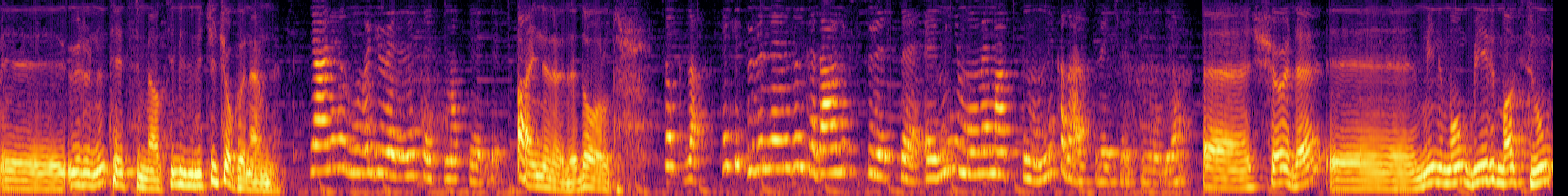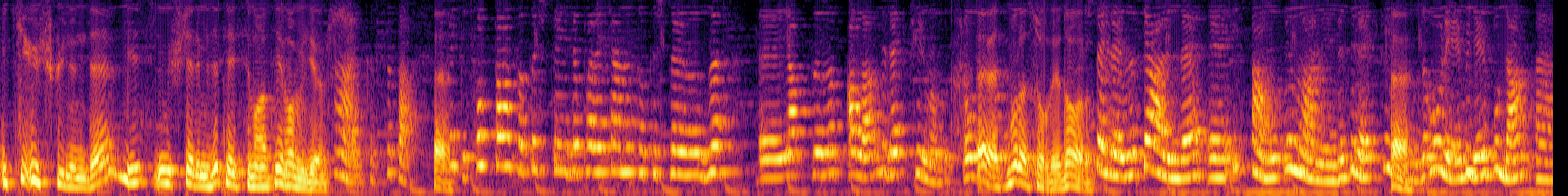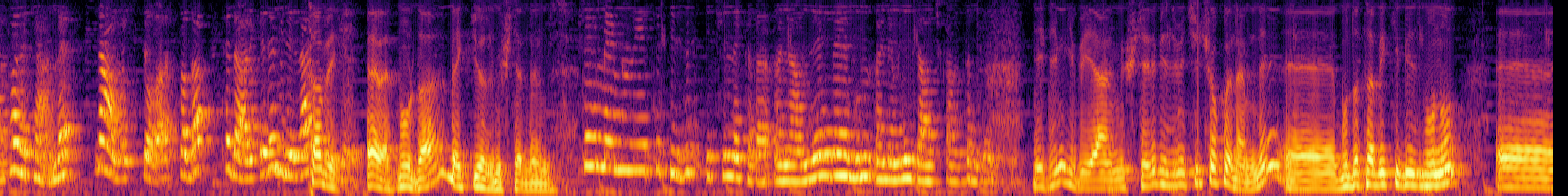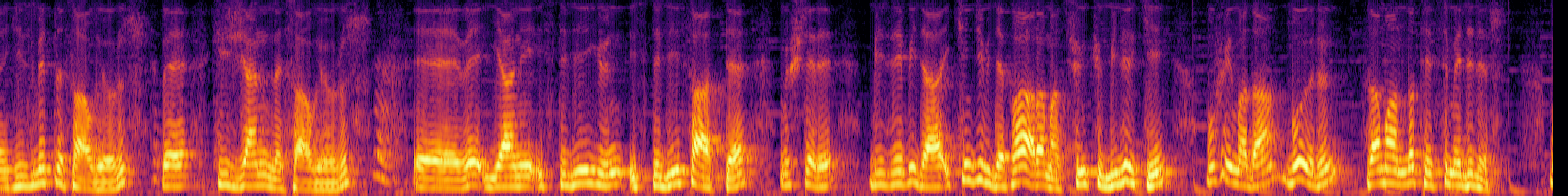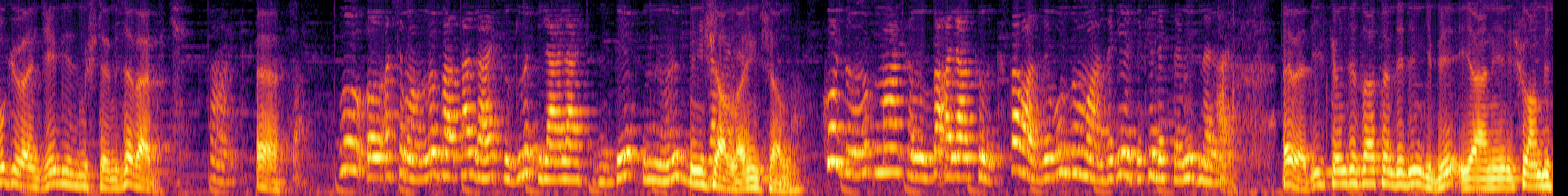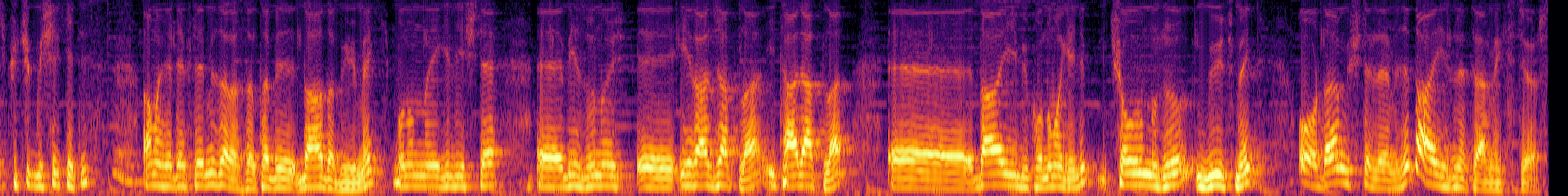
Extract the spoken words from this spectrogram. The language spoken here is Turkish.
e, ürünün teslimatı bizim için çok önemli. Yani hızlı ve güvenilir teslimat diyebiliriz. Aynen öyle, doğrudur. Çok güzel. Peki ürünlerimizin tedarik süresi e, minimum ve maksimum ne kadar süre içerisinde oluyor? Ee, şöyle, e, minimum 1, maksimum 2-3 gününde biz müşterimize teslimatı yapabiliyoruz. Harika. Evet. Peki toptan satış değil de parakende satışlarınızı e, yaptığınız alan direkt firmamız. Oluyor. Evet, burası oluyor, doğru. Müşterilerimiz geldiğinde e, İstanbul Ünvaniye'de direkt firmamıza uğrayabilir. Buradan e, parakende ne almak istiyorlarsa da tedarik edebilirler. Tabii ki. Evet, burada bekliyoruz müşterilerimizi. Müşteri memnuniyeti bizim için ne kadar önemli ve bunun önemini birazcık anlatabilir misiniz? Dediğim gibi yani müşteri bizim için çok önemli. Ee, bu da tabii ki biz bunu e, hizmetle sağlıyoruz ve hijyenle sağlıyoruz. Ee, ve yani istediği gün, istediği saatte müşteri bizi bir daha ikinci bir defa aramaz. Çünkü bilir ki bu firmadan bu ürün zamanında teslim edilir. Bu güvenceyi biz müşterimize verdik. Harika. Evet. Bu e, aşamada zaten gayet hızlı ilerlersiniz diye umuyoruz. bizler. İnşallah, inşallah. Kurduğumuz markamızla alakalı kısa vadede ve uzun vadede gelecek hedeflerimiz neler? Evet ilk önce zaten dediğim gibi yani şu an biz küçük bir şirketiz ama hedeflerimiz arasında tabii daha da büyümek. Bununla ilgili işte e, biz bunu e, ihracatla, ithalatla e, daha iyi bir konuma gelip showroom'umuzu büyütmek, orada müşterilerimize daha iyi hizmet vermek istiyoruz.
